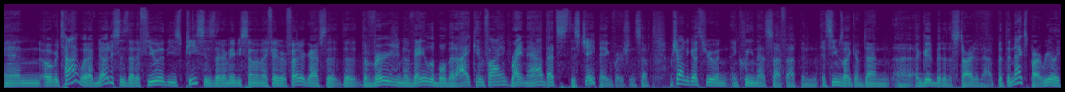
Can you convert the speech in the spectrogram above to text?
And over time, what I've noticed is that a few of these pieces that are maybe some of my favorite photographs, the, the, the version available that I can find right now, that's this JPEG version. So I'm trying to go through and, and clean that stuff up. And it seems like I've done uh, a good bit of the start of that. But the next part really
